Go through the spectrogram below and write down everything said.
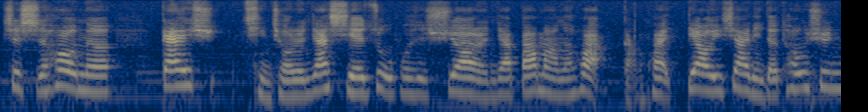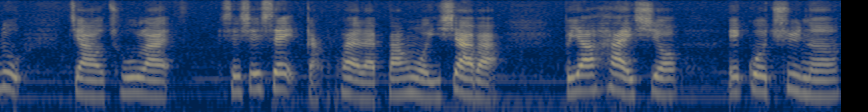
是时候呢，该请求人家协助或是需要人家帮忙的话，赶快调一下你的通讯录，叫出来。谁谁谁，赶快来帮我一下吧！不要害羞。诶，过去呢，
